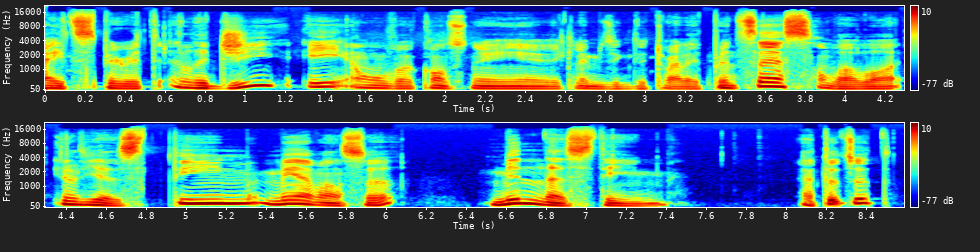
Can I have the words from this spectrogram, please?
D'entendre Light Spirit Elegy et on va continuer avec la musique de Twilight Princess. On va avoir Ilya's Theme, mais avant ça, Midna's Theme. À tout de suite!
